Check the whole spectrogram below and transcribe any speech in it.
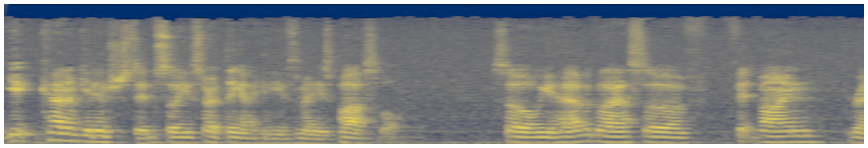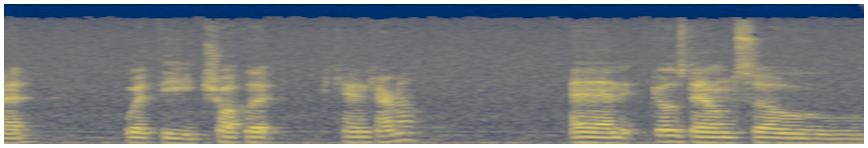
you kind of get interested, so you start thinking I can eat as many as possible. So you have a glass of Fitvine Red with the chocolate pecan caramel, and it goes down so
